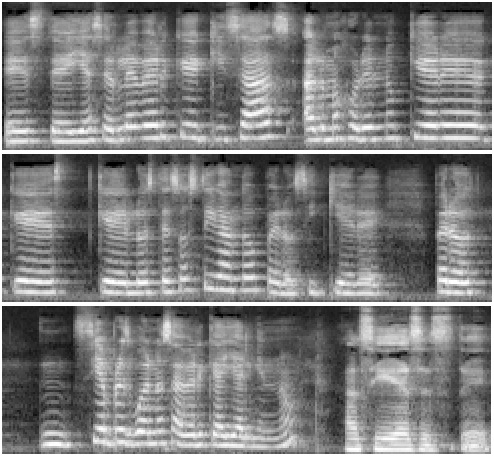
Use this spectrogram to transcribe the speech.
este, y hacerle ver que quizás a lo mejor él no quiere que, que lo estés hostigando, pero sí quiere, pero mm, siempre es bueno saber que hay alguien, ¿no? Así es, este,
